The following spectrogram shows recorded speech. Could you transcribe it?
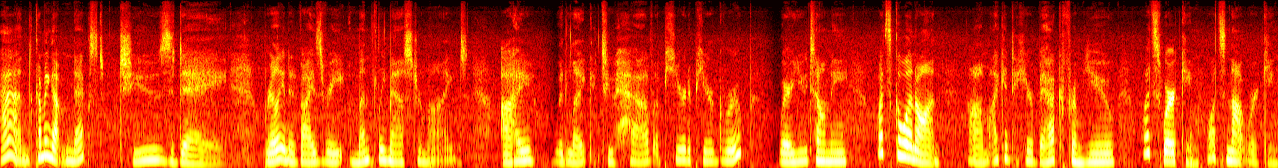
And coming up next Tuesday, Brilliant Advisory Monthly Mastermind. I would like to have a peer to peer group where you tell me what's going on. Um, I get to hear back from you what's working, what's not working,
